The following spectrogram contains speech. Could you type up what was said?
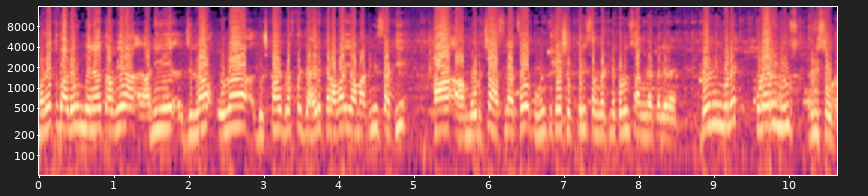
मदत वाढवून देण्यात यावी आणि जिल्हा ओला दुष्काळग्रस्त जाहीर करावा या मागणीसाठी हा मोर्चा असल्याचं भूमिपुत्र शेतकरी संघटनेकडून सांगण्यात आलेलं आहे. देव इंगोले पुढारी न्यूज रिसोड.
